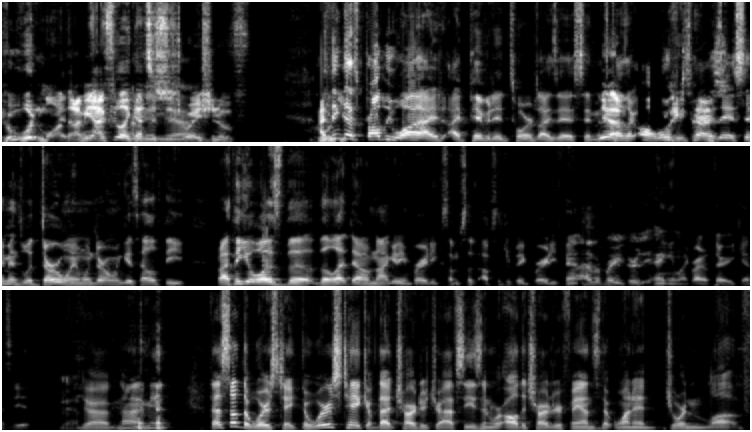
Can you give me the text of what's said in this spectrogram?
who wouldn't want that. I mean, I feel like I that's mean, a yeah. situation of. Who I think you- that's probably why I, I pivoted towards Isaiah Simmons. 'Cause I was like, oh, what if we makes pair sense. Isaiah Simmons with Derwin when Derwin gets healthy? But I think it was the the letdown of not getting Brady because I'm such, I'm such a big Brady fan. I have a Brady jersey hanging like right up there. You can't see it. Yeah, no, I mean, that's not the worst take. The worst take of that Charger draft season were all the Charger fans that wanted Jordan Love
